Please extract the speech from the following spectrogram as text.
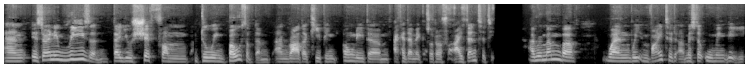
And is there any reason that you shift from doing both of them and rather keeping only the academic sort of identity? I remember when we invited uh, Mr. Wu Mingyi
